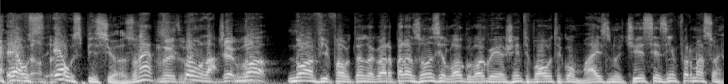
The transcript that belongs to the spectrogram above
é, aus, é auspicioso, né? Muito Vamos bem. lá. Diego, no, nove faltando agora para as onze. Logo, logo aí a gente volta com mais notícias e informações.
